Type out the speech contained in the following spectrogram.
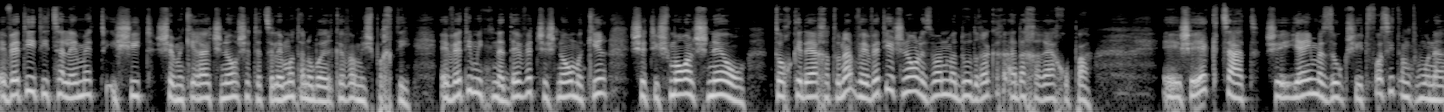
הבאתי איתי צלמת אישית שמכירה את שניאור, שתצלם אותנו בהרכב המשפחתי. הבאתי מתנדבת ששניאור מכיר, שתשמור על שניאור תוך כדי החתונה, והבאתי את שניאור לזמן מדוד, רק עד אחרי החופה. אה, שיהיה קצת, שיהיה עם הזוג, שיתפוס איתם תמונה,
